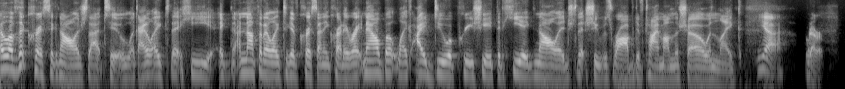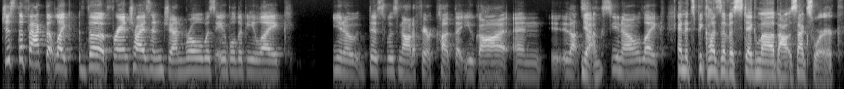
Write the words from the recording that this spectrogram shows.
I love that Chris acknowledged that too. Like I liked that he not that I like to give Chris any credit right now, but like I do appreciate that he acknowledged that she was robbed of time on the show and like yeah, whatever. Just the fact that like the franchise in general was able to be like you know, this was not a fair cut that you got and that sucks, yeah. you know, like and it's because of a stigma about sex work.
